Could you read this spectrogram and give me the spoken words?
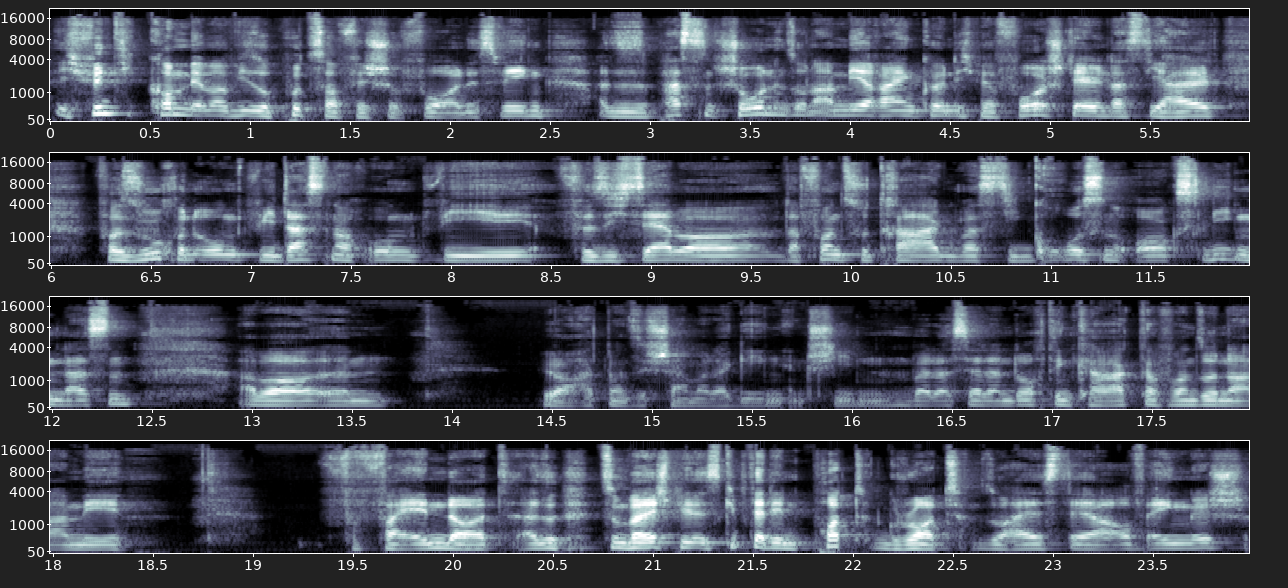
ich finde, die kommen mir immer wie so Putzerfische vor. Deswegen, also sie passen schon in so eine Armee rein, könnte ich mir vorstellen, dass die halt versuchen, irgendwie das noch irgendwie für sich selber davon zu tragen, was die großen Orks liegen lassen. Aber ähm, ja, hat man sich scheinbar dagegen entschieden, weil das ja dann doch den Charakter von so einer Armee verändert. Also zum Beispiel, es gibt ja den Potgrot, so heißt der auf Englisch.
